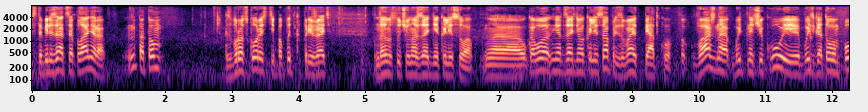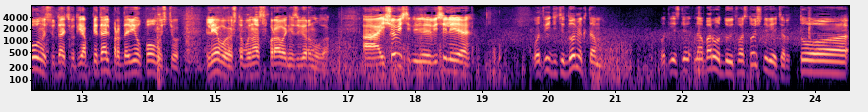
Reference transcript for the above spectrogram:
стабилизация планера, и потом сброс скорости, попытка прижать, в данном случае у нас заднее колесо. Э, У кого нет заднего колеса, призывают пятку. Важно быть на чеку и быть готовым полностью дать. Вот я педаль продавил полностью левую, чтобы нас вправо не завернуло. А еще э, веселее, вот видите домик там, вот если наоборот дует восточный ветер, то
